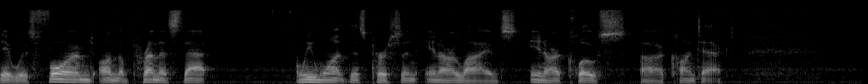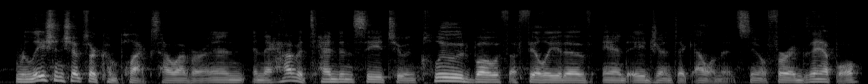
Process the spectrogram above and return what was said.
it was formed on the premise that we want this person in our lives, in our close uh, contact. relationships are complex, however, and, and they have a tendency to include both affiliative and agentic elements. You know, for example,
